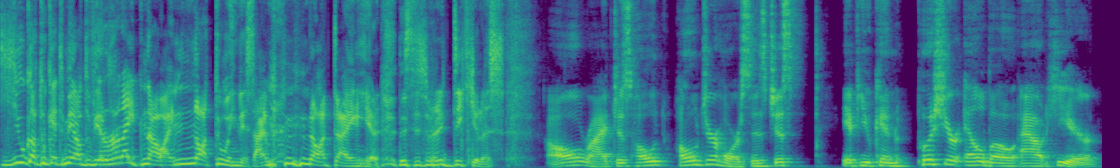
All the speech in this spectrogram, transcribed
You got to get me out of here right now. I'm not doing this. I'm not dying here. This is ridiculous. All right, just hold hold your horses. Just if you can push your elbow out here,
